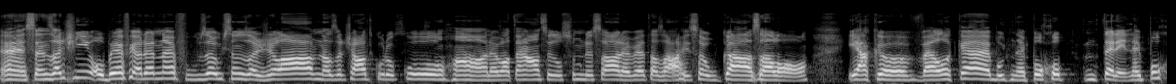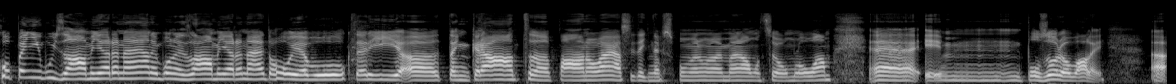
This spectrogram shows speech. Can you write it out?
eh, senzační objev jaderné fúze už jsem zažila na začátku roku 1989 a záhy se ukázalo, jak velké, buď nepochop, tedy nepochopení, buď záměrné, nebo nezáměrné toho jevu, který eh, tenkrát eh, pánové, já si teď nevzpomenu na jména, moc se omlouvám, eh, pozorovali. Eh,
